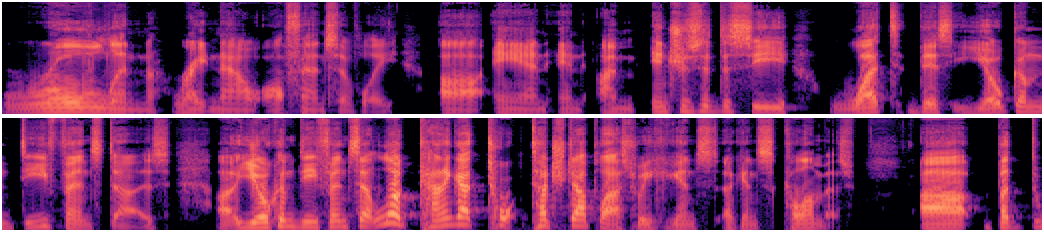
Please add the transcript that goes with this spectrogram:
rolling right now offensively. Uh, and and I'm interested to see what this Yoakum defense does. Uh, Yoakum defense that look kind of got t- touched up last week against against Columbus. Uh, but the,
